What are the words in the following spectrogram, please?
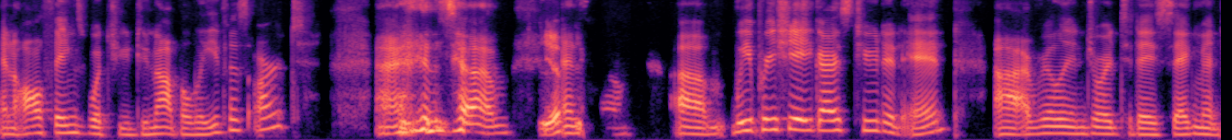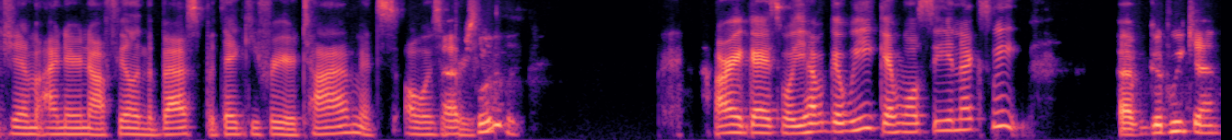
and all things what you do not believe is art and um, yep. and so, um, we appreciate you guys tuning in. Uh, I really enjoyed today's segment, Jim. I know you're not feeling the best, but thank you for your time. It's always absolutely. All right, guys. Well, you have a good week, and we'll see you next week. Have a good weekend.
